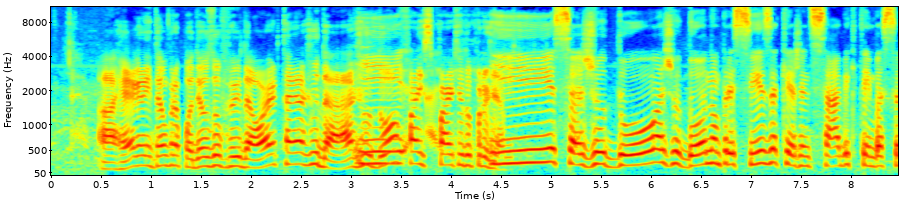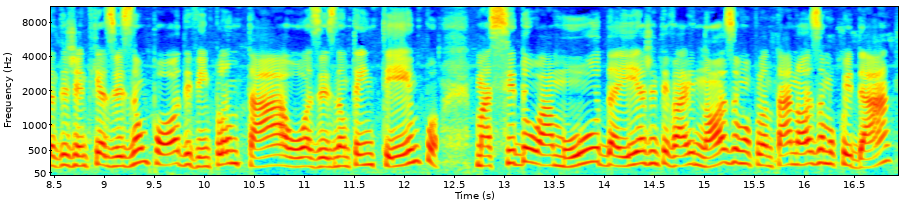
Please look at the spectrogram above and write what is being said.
A regra, então, para poder usufruir da horta é ajudar. Ajudou, e, faz parte do projeto. Isso, ajudou, ajudou. Não precisa, que a gente sabe que tem bastante gente que às vezes não pode vir plantar ou às vezes não tem tempo, mas se doar muda, aí a gente vai, nós vamos plantar, nós vamos cuidar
